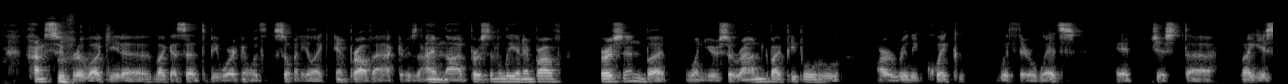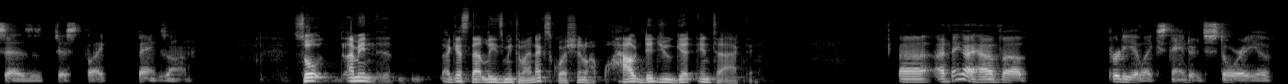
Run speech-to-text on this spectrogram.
i'm super lucky to like i said to be working with so many like improv actors. I'm not personally an improv person but when you're surrounded by people who are really quick with their wits it just uh like you says it just like bangs on so, I mean, I guess that leads me to my next question. How did you get into acting? Uh, I think I have a pretty like standard story of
